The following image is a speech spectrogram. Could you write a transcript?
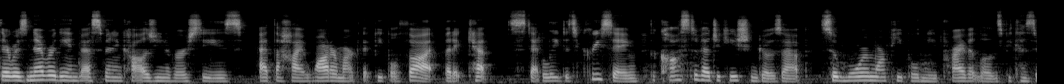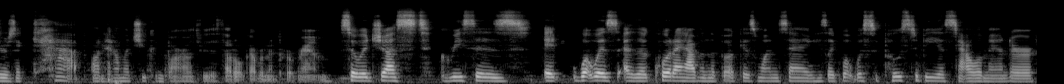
there was never the investment in college universities at the high watermark that people thought, but it kept steadily decreasing, the cost of education goes up. So more and more people need private loans because there's a cap on how much you can borrow through the federal government program. So it just greases it. What was uh, the quote I have in the book is one saying, he's like, what was supposed to be a salamander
